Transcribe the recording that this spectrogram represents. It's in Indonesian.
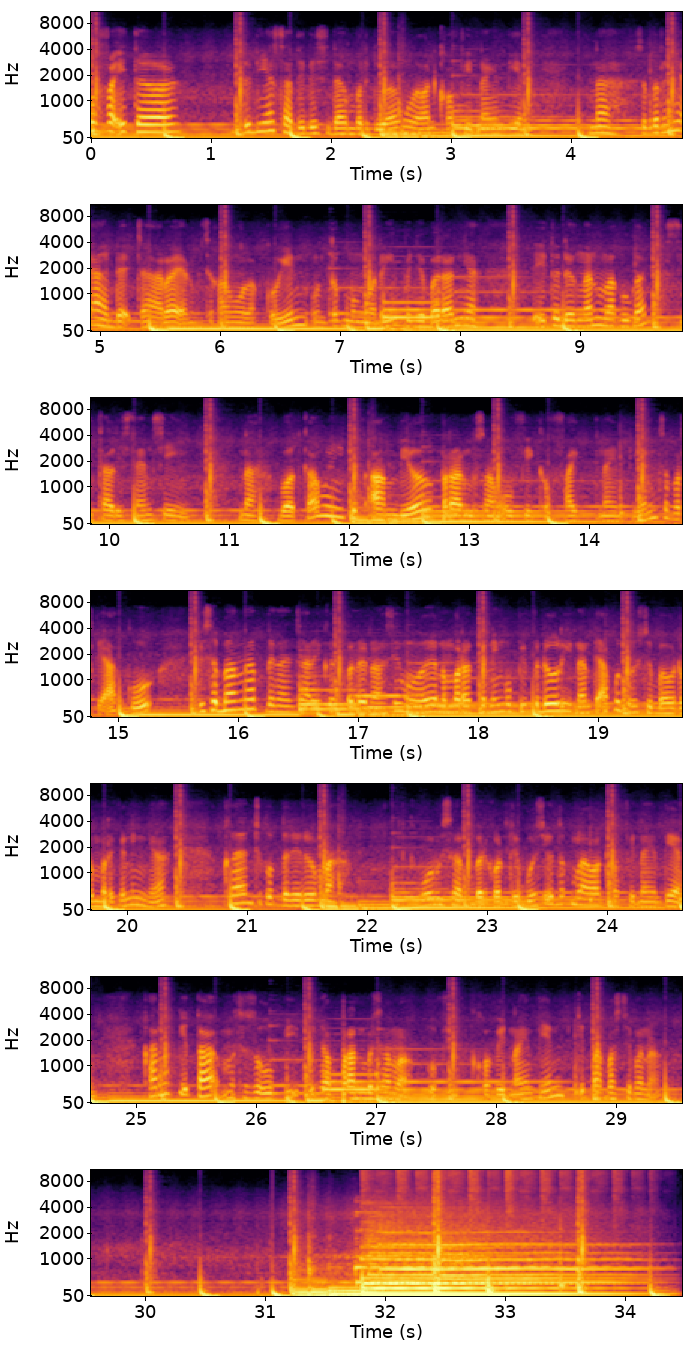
Fighter. Dunia saat ini sedang berjuang melawan COVID-19 Nah, sebenarnya ada cara yang bisa kamu lakuin untuk mengurangi penyebarannya Yaitu dengan melakukan physical distancing. Nah, buat kamu yang ikut ambil peran bersama UFI COVID-19 seperti aku Bisa banget dengan cara ikut berdonasi melalui nomor rekening UPI Peduli. Nanti aku terus di bawah nomor rekeningnya Kalian cukup dari rumah. Kamu bisa berkontribusi untuk melawan COVID-19 Karena kita mahasiswa UPI punya peran bersama UPI COVID-19 kita pasti menang.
